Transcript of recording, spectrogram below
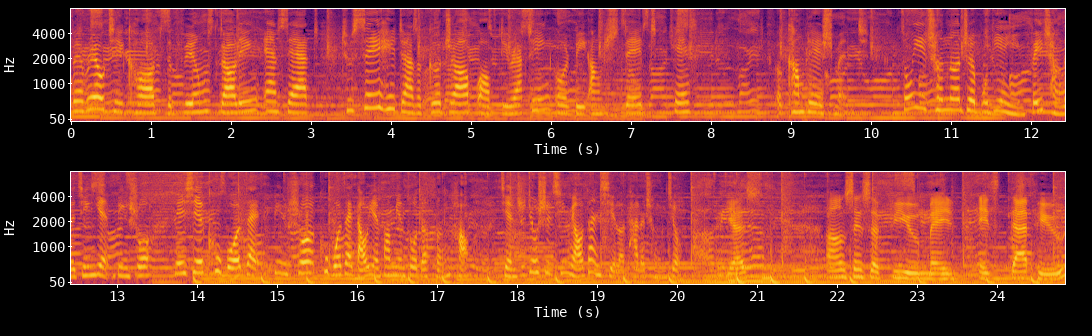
Variety called the film sterling and said to say he does a good job of directing would be understate his accomplishment. 综艺称呢，这部电影非常的惊艳，并说那些库珀在，并说库珀在导演方面做得很好，简直就是轻描淡写了他的成就。 Yes. Um, since the film made its debut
